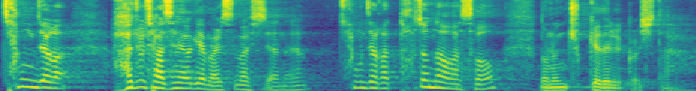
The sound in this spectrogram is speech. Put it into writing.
창자가 아주 자세하게 말씀하시잖아요. 창자가 터져 나와서 너는 죽게 될 것이다.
